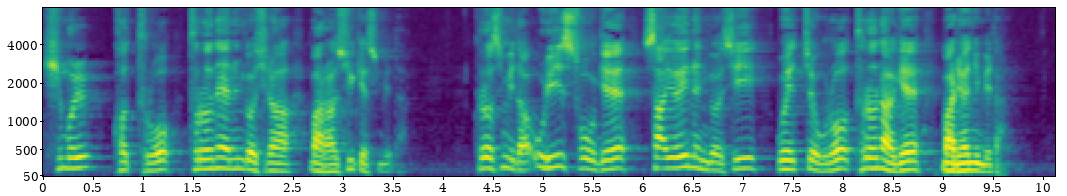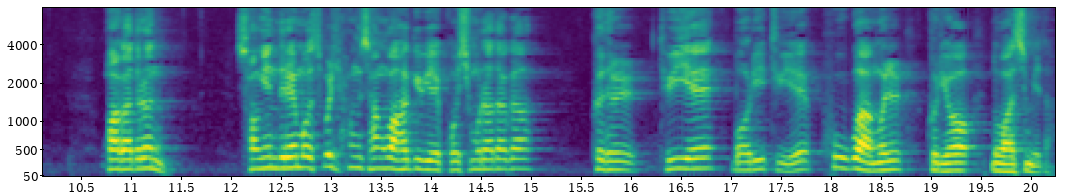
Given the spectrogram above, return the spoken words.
힘을 겉으로 드러내는 것이라 말할 수 있겠습니다. 그렇습니다. 우리 속에 쌓여 있는 것이 외적으로 드러나게 마련입니다. 화가들은 성인들의 모습을 형상화하기 위해 고심을 하다가 그들 뒤에 머리 뒤에 후광을 그려 놓았습니다.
